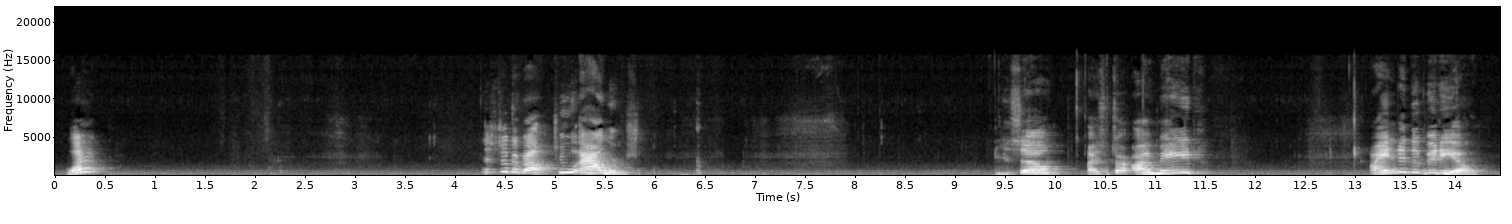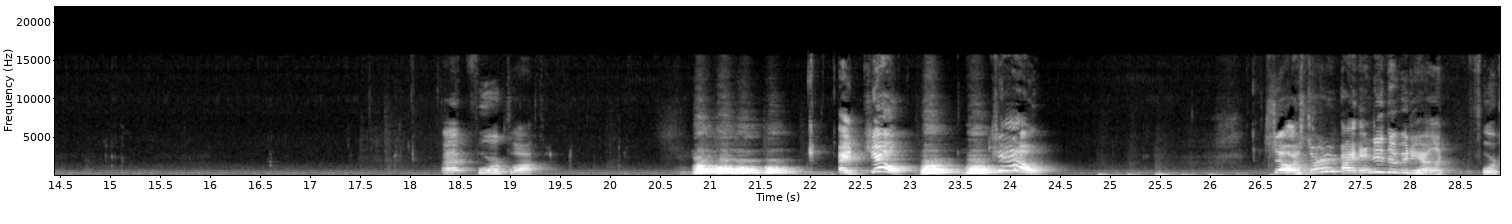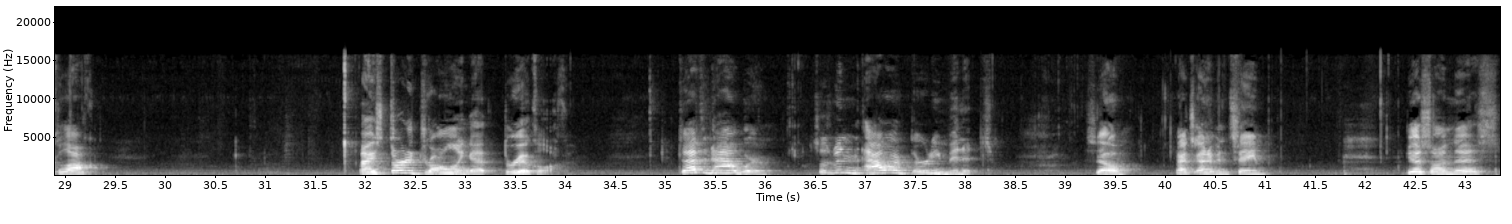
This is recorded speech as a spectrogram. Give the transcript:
What? This took hours. So I start. I made. I ended the video at four o'clock. Hey, Joe! Joe! So I started. I ended the video at like four o'clock. I started drawing at 3 o'clock. That's an hour. So it's been an hour and 30 minutes. So that's kind of insane. Just on this.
